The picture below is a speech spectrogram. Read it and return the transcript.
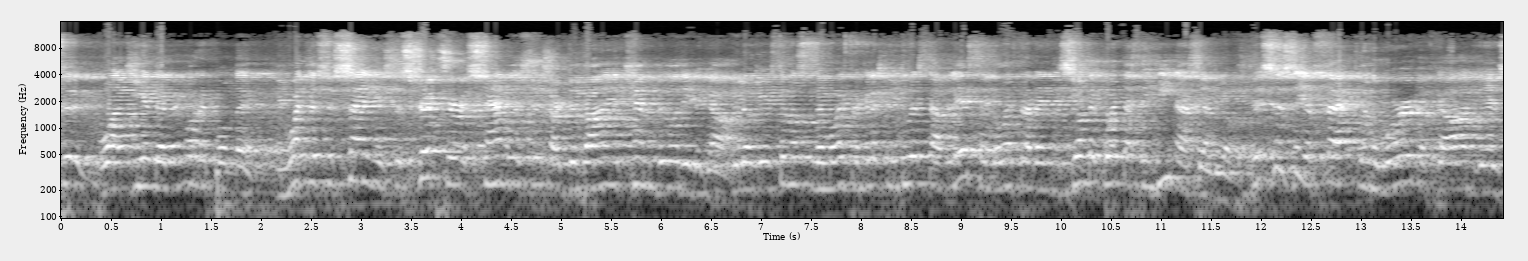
to." O a quien debemos responder. And what this is saying is the Scripture establishes our divine accountability to Y God. lo que esto nos demuestra que la Escritura establece nuestra rendición de cuentas divina hacia Dios. This is the effect when the Word of God is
